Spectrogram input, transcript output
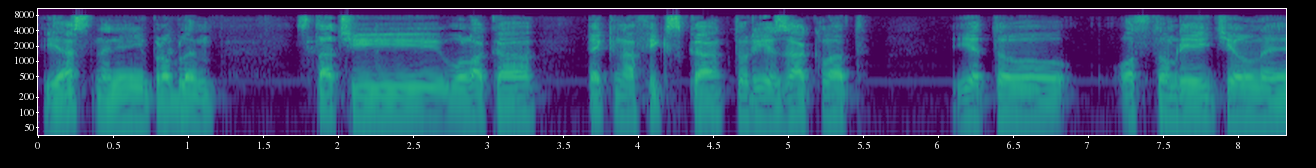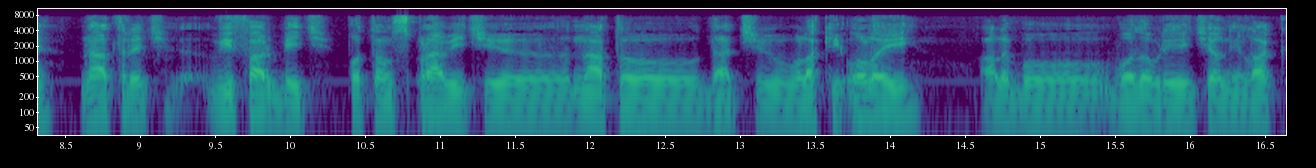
Jasné, není problém. Stačí voľaká pekná fixka, ktorý je základ. Je to octom riediteľné, natreť, vyfarbiť, potom spraviť e, na to, dať voľaký olej alebo vodou riediteľný lak.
